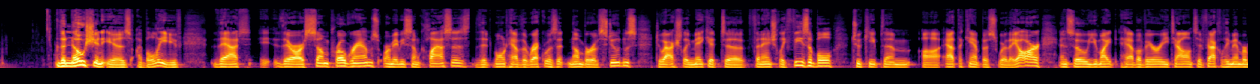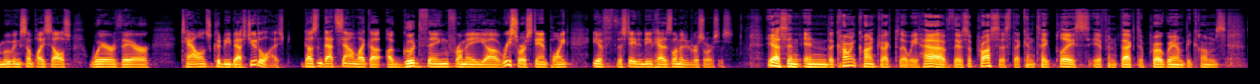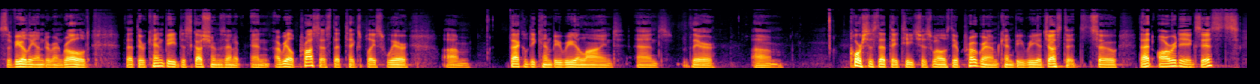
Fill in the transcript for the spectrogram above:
The notion is, I believe, that there are some programs or maybe some classes that won't have the requisite number of students to actually make it uh, financially feasible to keep them uh, at the campus where they are. And so you might have a very talented faculty member moving someplace else where their talents could be best utilized. Doesn't that sound like a, a good thing from a uh, resource standpoint if the state indeed has limited resources? Yes, in, in the current contract that we have, there's a process that can take place if, in fact, a program becomes severely under enrolled, that there can be discussions and a, and a real process that takes place where um, faculty can be realigned and their um, courses that they teach as well as their program can be readjusted. So that already exists.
